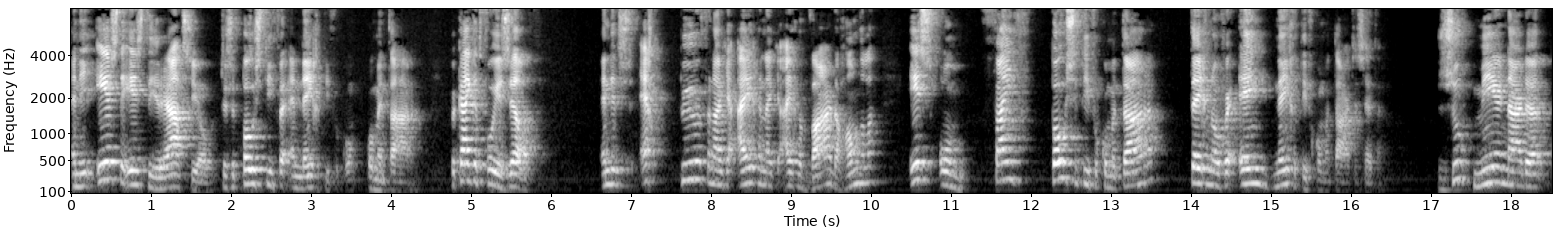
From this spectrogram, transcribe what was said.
En die eerste is die ratio tussen positieve en negatieve commentaren. Bekijk het voor jezelf. En dit is echt puur vanuit je eigen, uit je eigen waarde handelen, is om vijf positieve commentaren tegenover één negatief commentaar te zetten. Zoek meer naar de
